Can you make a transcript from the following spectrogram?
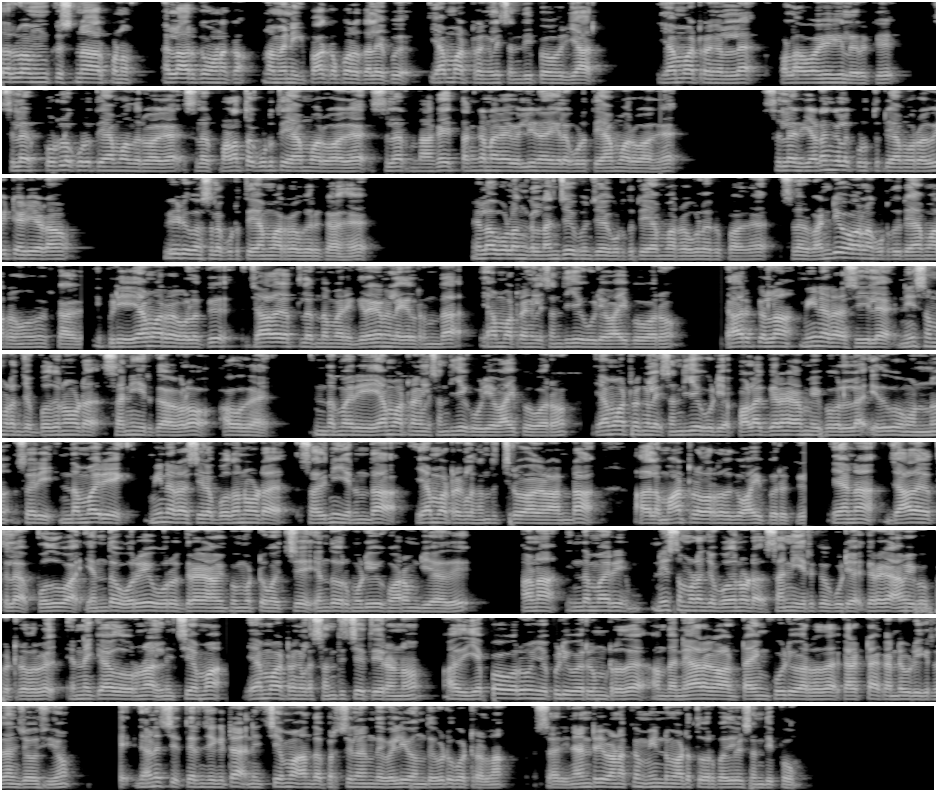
சர்வம் கிருஷ்ணார்ப்பணம் எல்லாருக்கும் வணக்கம். நம்ம இன்னைக்கு பார்க்க போகிற தலைப்பு ஏமாற்றங்களை சந்திப்பவர் யார்? ஏமாற்றங்களில் பல வகைகள் இருக்குது சிலர் பொருளை கொடுத்து ஏமாந்துருவாங்க சிலர் பணத்தை கொடுத்து ஏமாறுவாங்க சிலர் நகை தங்க நகை வெள்ளி நகைகளை கொடுத்து ஏமாறுவாங்க சிலர் இடங்களை கொடுத்துட்டு ஏமாறுவாங்க. வீட்டடி இடம் வீடு வாசலை கொடுத்து ஏமாறுறவங்க இருக்காங்க. நிலவுலங்கள் நஞ்சை புஞ்சையை கொடுத்துட்டு ஏமாறுறவங்களும் இருப்பாங்க. சிலர் வண்டி வாகனம் கொடுத்துட்டு ஏமாறுறவங்களும் இருக்காங்க. இப்படி ஏமாறுறவங்களுக்கு ஜாதகத்தில் இந்த மாதிரி கிரக நிலைகள் இருந்தால் ஏமாற்றங்களை சந்திக்கக்கூடிய வாய்ப்பு வரும். யாருக்கெல்லாம் மீன ராசியில் நீசமடைஞ்ச புதனோட சனி இருக்காங்களோ அவங்க இந்த மாதிரி ஏமாற்றங்களை சந்திக்கக்கூடிய வாய்ப்பு வரும். ஏமாற்றங்களை சந்திக்கக்கூடிய பல கிரக அமைப்புகளில் இதுவும் ஒன்று சரி இந்த மாதிரி மீனராசியில் புதனோட சனி இருந்தால் ஏமாற்றங்களை சந்திச்சிருவாங்களான்டா அதில் மாற்றம் வர்றதுக்கு வாய்ப்பு இருக்குது ஏன்னா ஜாதகத்தில் பொதுவாக எந்த ஒரே ஒரு கிரக அமைப்பை மட்டும் வச்சு எந்த ஒரு முடிவுக்கும் வர முடியாது. ஆனால் இந்த மாதிரி நீசமடைஞ்ச புதனோட சனி இருக்கக்கூடிய கிரக அமைப்பு பெற்றவர்கள் என்னைக்காவது ஒரு நாள் நிச்சயமாக ஏமாற்றங்களை சந்திச்சே தீரணும். அது எப்போ வரும் எப்படி வரும்ன்றத அந்த நேர காலம் டைம் கூடி வர்றதை கரெக்டாக கண்டுபிடிக்கிறது தான் ஜோசியம். கணிச்சு தெரிஞ்சுக்கிட்டால் நிச்சயமாக அந்த பிரச்சனையிலேருந்து வெளியே வந்து விடுபட்டுறலாம். சரி நன்றி வணக்கம். மீண்டும் அடுத்த ஒரு பதிவில் சந்திப்போம்.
